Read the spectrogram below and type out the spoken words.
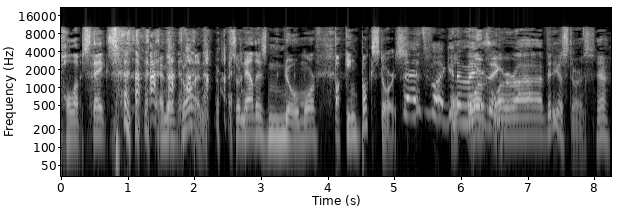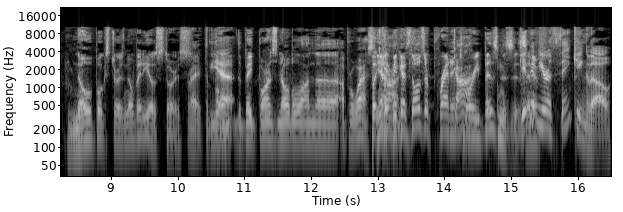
pull up stakes, and they're gone. So now there's no more fucking bookstores. That's fucking or or uh, video stores. Yeah, No bookstores, no video stores. right. The, Yeah. the big Barnes Noble on the Upper West. But Yeah, Gone. because those are predatory Gone. businesses. Given if- your thinking, though,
